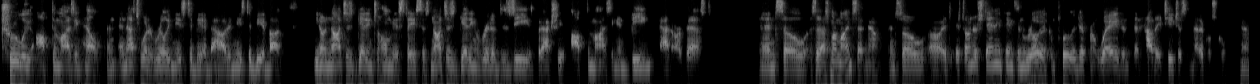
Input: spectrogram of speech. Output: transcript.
truly optimizing health. And, and that's what it really needs to be about. It needs to be about you know not just getting to homeostasis not just getting rid of disease but actually optimizing and being at our best and so so that's my mindset now. And so uh, it, it's understanding things in really a completely different way than, than how they teach us in medical school. Yeah.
